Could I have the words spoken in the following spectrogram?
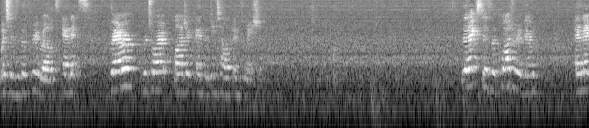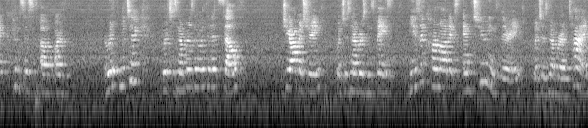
which is the three roads, and it's grammar, rhetoric, logic, and the detail of information. The next is the quadrivium, and it consists of arithmetic, which is numbers within itself, geometry, which is numbers in space, music, harmonics, and tuning theory, which is number and time,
